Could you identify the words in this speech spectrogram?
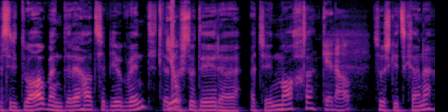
ein Ritual, wenn der EHC Bio gewinnt, dann musst du dir äh, einen Gin machen. Genau. Sonst gibt es keinen.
